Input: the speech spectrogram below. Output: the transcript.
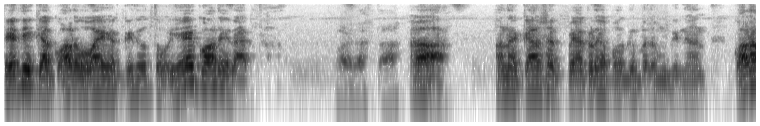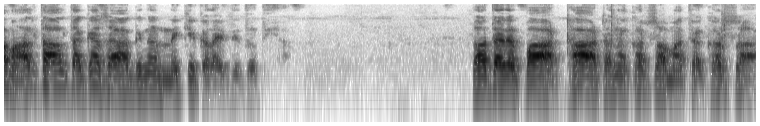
તેથી કે ઘોડું વાય કીધું તો એ ઘોડે રાખતા. ઘોડે રાખતા. હા, અને કહેશે પેગડે પગ બધું જ્ઞાન. ઘોડામાં હાલતા હાલતા કહેશે આ જ્ઞાન નક્કી કરાવી દીધું તો અત્યારે પાઠ, ઠાઠ અને ખર્ચા માથે ખર્ચા.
